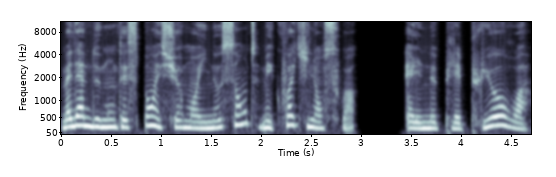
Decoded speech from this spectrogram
Madame de Montespan est sûrement innocente, mais quoi qu'il en soit, elle ne plaît plus au roi.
